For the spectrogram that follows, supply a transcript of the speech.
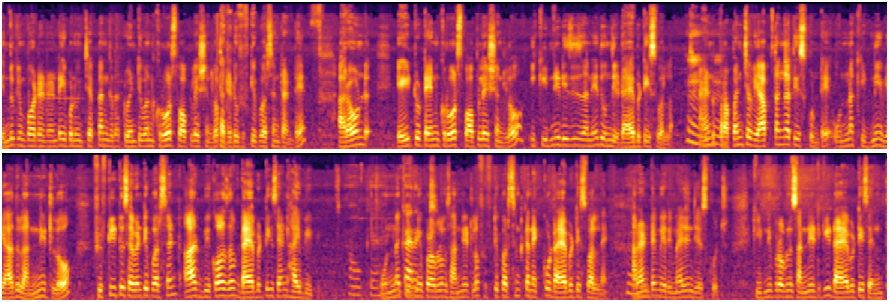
ఎందుకు ఇంపార్టెంట్ అంటే ఇప్పుడు మీకు చెప్పాను కదా ట్వంటీ వన్ క్రోర్స్ పాపులేషన్లో థర్టీ టు ఫిఫ్టీ పర్సెంట్ అంటే around eight to ten crores పాపులేషన్లో ఈ కిడ్నీ డిజీజ్ అనేది ఉంది డయాబెటీస్ వల్ల. అండ్ ప్రపంచ వ్యాప్తంగా తీసుకుంటే ఉన్న కిడ్నీ వ్యాధులు అన్నిటిలో fifty to seventy percent are because of diabetes and high BP ఉన్న కిడ్నీ ప్రాబ్లమ్స్ అన్నిటిలో ఫిఫ్టీ పర్సెంట్ కన్నా ఎక్కువ డయాబెటీస్ వల్లనే. అని అంటే మీరు ఇమాజిన్ చేసుకోవచ్చు. కిడ్నీ ప్రాబ్లమ్స్ అన్నిటికీ డయాబెటీస్ ఎంత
